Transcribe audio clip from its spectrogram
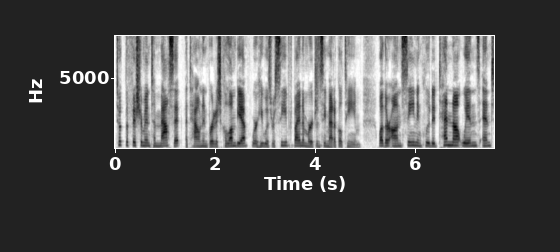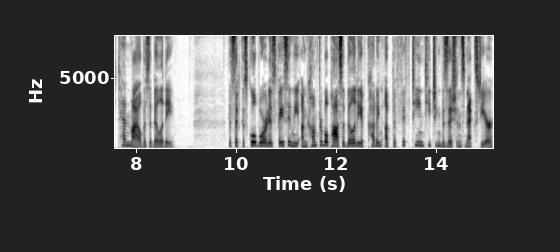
took the fisherman to Masset, a town in British Columbia, where he was received by an emergency medical team. Weather on scene included 10 knot winds and 10 mile visibility. The Sitka School Board is facing the uncomfortable possibility of cutting up to 15 teaching positions next year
